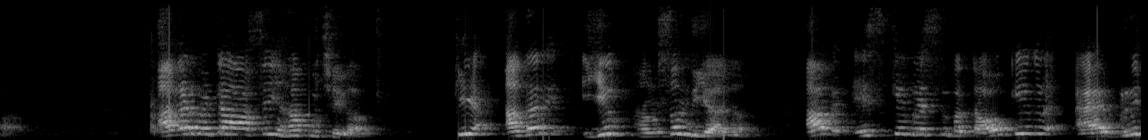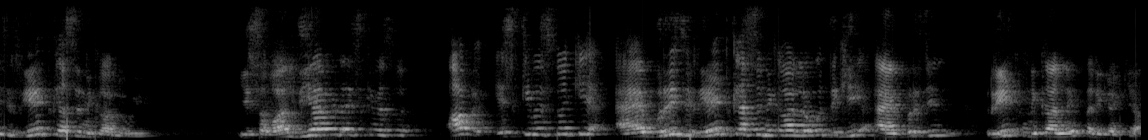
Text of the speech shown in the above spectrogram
हाँ। अगर बेटा आपसे यहाँ पूछेगा कि अगर ये फ़ंक्शन दिया ना, अब इसके बेस पे बताओ कि अगर एवरेज रेट कैसे निकालोगे? ये सवाल दिया बेटा इसके बेस पे। अब इसकी वजह से कि एवरेज रेट कैसे निकालोगे? देखिए एवरेज रेट निकालने का तरीका क्या?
